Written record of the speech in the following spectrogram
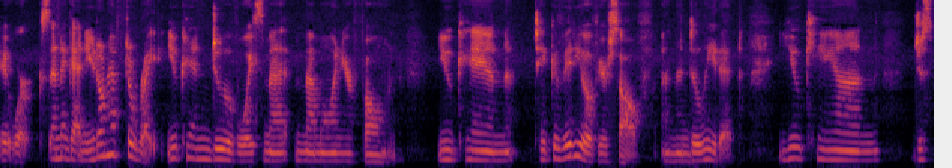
it works and again you don't have to write you can do a voice me- memo on your phone you can take a video of yourself and then delete it. You can just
